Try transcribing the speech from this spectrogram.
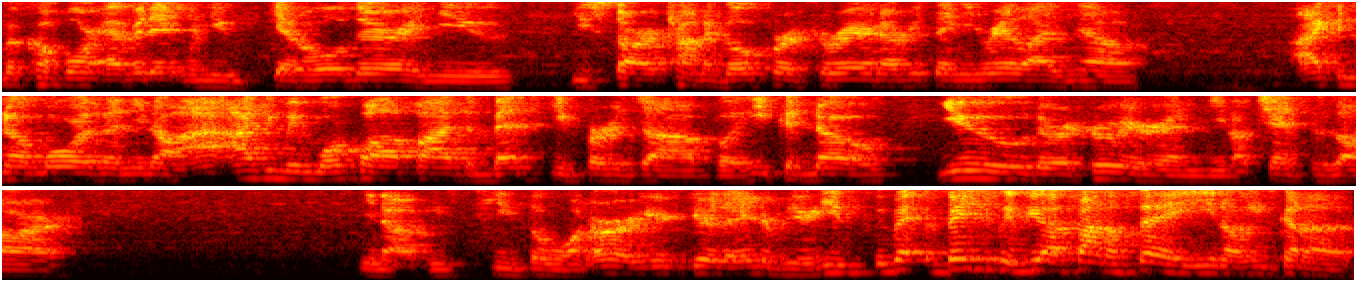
become more evident when you get older and you you start trying to go for a career and everything. You realize, you know, I can know more than you know. I, I can be more qualified than Bensky for a job, but he could know you, the recruiter, and you know, chances are. You know he's he's the one, or you're, you're the interviewer. He's basically if you have final say, you know he's gonna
